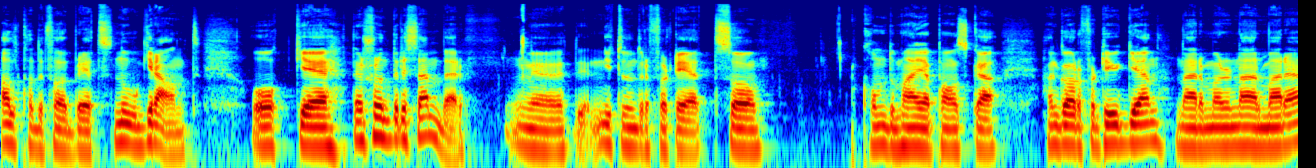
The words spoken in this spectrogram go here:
allt hade förberetts noggrant. Och eh, den 7 december eh, 1941 så kom de här japanska hangarfartygen närmare och närmare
